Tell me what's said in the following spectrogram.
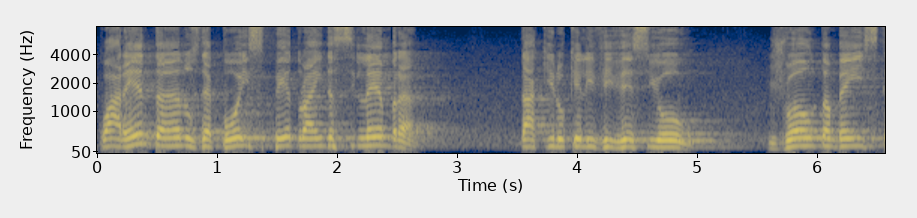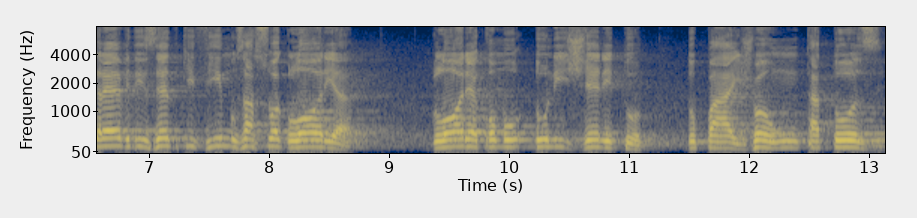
40 anos depois, Pedro ainda se lembra daquilo que ele vivenciou. João também escreve dizendo que vimos a Sua glória, glória como do unigênito do Pai, João 1,14.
